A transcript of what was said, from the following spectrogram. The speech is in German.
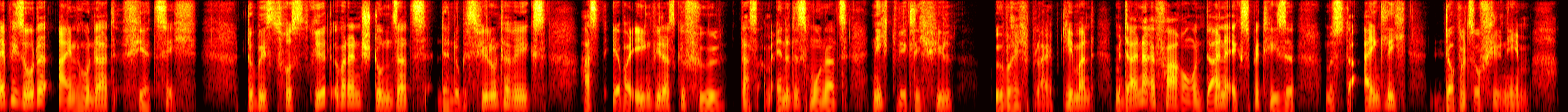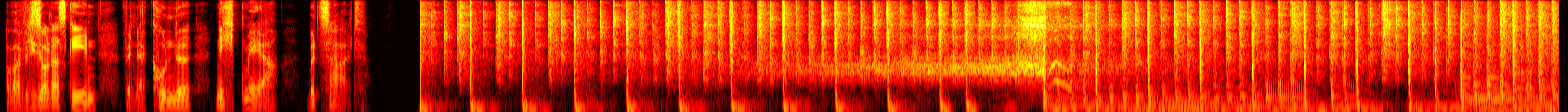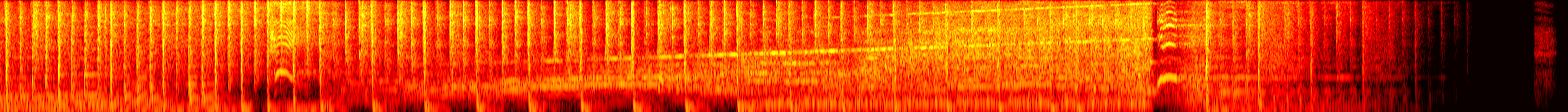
Episode 140. Du bist frustriert über deinen Stundensatz, denn du bist viel unterwegs, hast aber irgendwie das Gefühl, dass am Ende des Monats nicht wirklich viel übrig bleibt. Jemand mit deiner Erfahrung und deiner Expertise müsste eigentlich doppelt so viel nehmen. Aber wie soll das gehen, wenn der Kunde nicht mehr bezahlt?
